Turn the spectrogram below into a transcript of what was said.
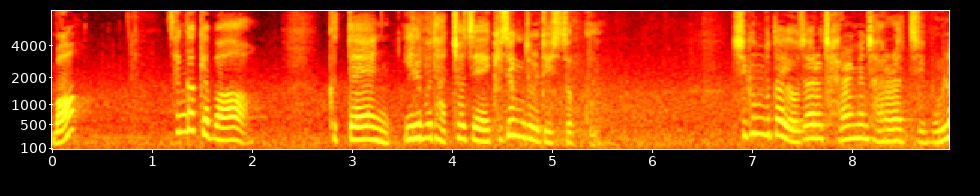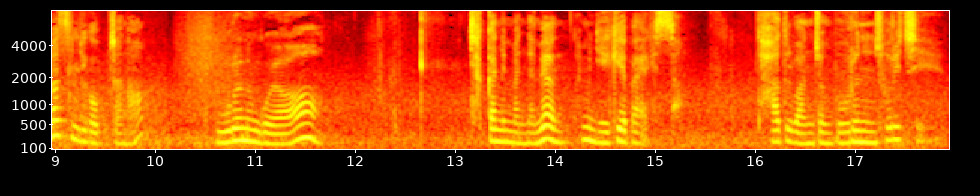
뭐? 생각해봐. 그땐 일부 다처제에 기생들도 있었고. 지금보다 여자를 잘 알면 잘 알았지 몰랐을 리가 없잖아. 모르는 거야. 작가님 만나면 한번 얘기해봐야겠어. 다들 완전 모르는 소리지.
